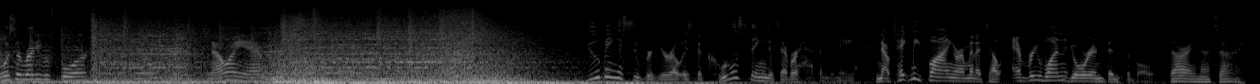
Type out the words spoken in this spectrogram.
I wasn't ready before. Now I am. You being a superhero is the coolest thing that's ever happened to me. Now take me flying or I'm gonna tell everyone you're invincible. Sorry, not sorry.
